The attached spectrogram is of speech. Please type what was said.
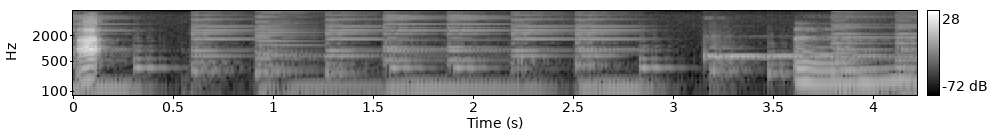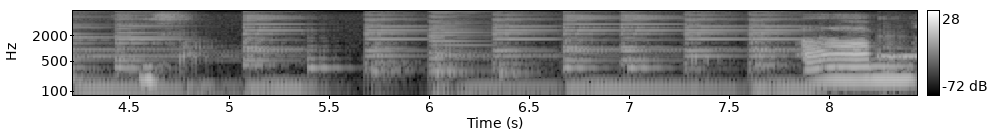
Ah. Um. um.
